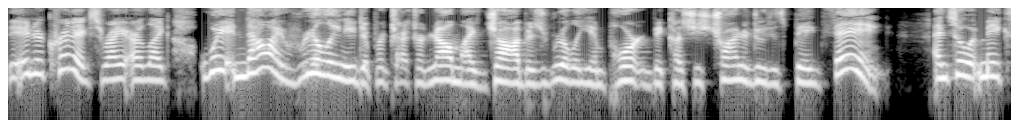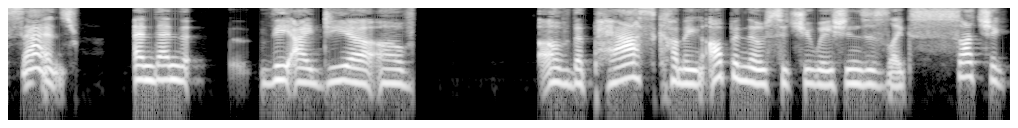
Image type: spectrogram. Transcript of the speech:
the inner critics, right, are like, wait, now I really need to protect her. Now my job is really important because she's trying to do this big thing. And so it makes sense. And then the, the idea of, of the past coming up in those situations is like such a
